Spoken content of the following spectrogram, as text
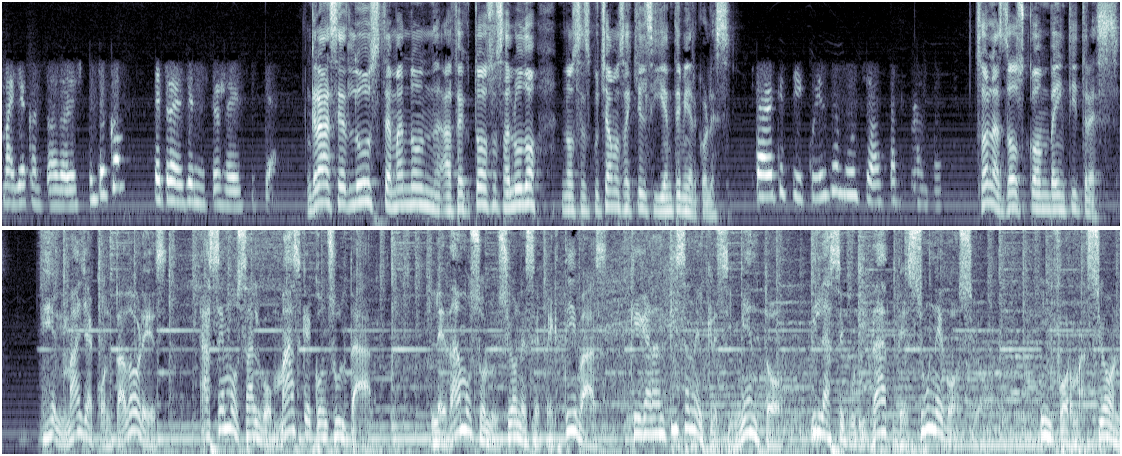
mayacontadores.com a través de nuestras redes sociales. Gracias, Luz. Te mando un afectuoso saludo. Nos escuchamos aquí el siguiente miércoles. Claro que sí. Cuídense mucho. Hasta pronto. Son las 2 con 23. En Maya Contadores, hacemos algo más que consultar. Le damos soluciones efectivas que garantizan el crecimiento y la seguridad de su negocio. Información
